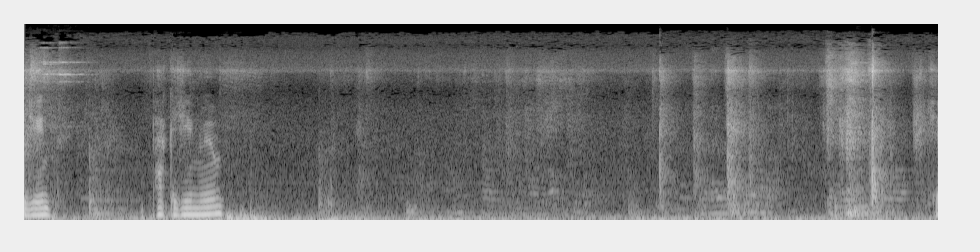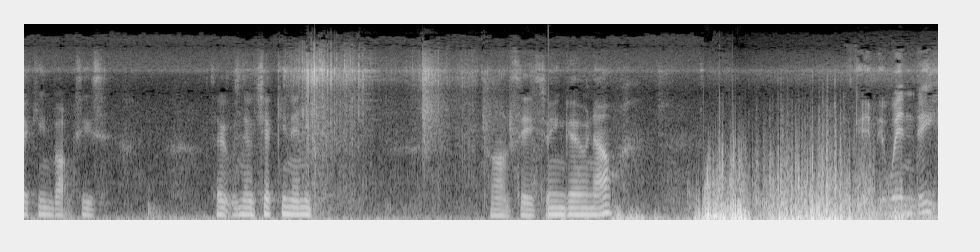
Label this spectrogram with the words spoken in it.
Packaging. Packaging room. Checking boxes. So there's no checking in it. Can't see. So we can go now. It's getting a bit windy.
